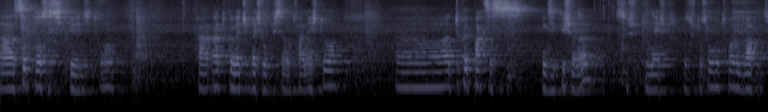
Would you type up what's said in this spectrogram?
Subprocess Security. Така, а тук вече беше описано това нещо. А, тук е пак с execution същото нещо. Защо съм го отворил два пъти?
